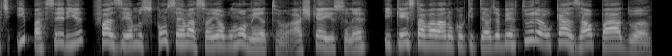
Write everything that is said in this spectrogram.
consórcio e parceria, fazemos conservação em algum momento. Acho que é isso, né? E quem estava lá no coquetel de abertura? O casal Pádua.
